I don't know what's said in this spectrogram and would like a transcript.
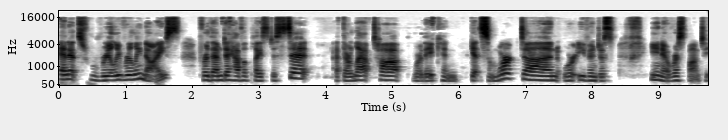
And it's really, really nice for them to have a place to sit, at their laptop where they can get some work done or even just, you know, respond to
